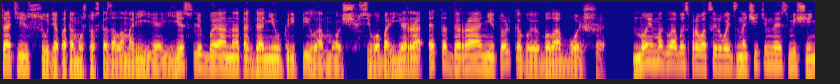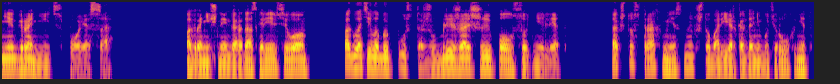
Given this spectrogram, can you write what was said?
Кстати, судя по тому, что сказала Мария, если бы она тогда не укрепила мощь всего барьера, эта дыра не только бы была больше, но и могла бы спровоцировать значительное смещение границ пояса. Пограничные города, скорее всего, поглотила бы пустошь в ближайшие полсотни лет. Так что страх местных, что барьер когда-нибудь рухнет,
